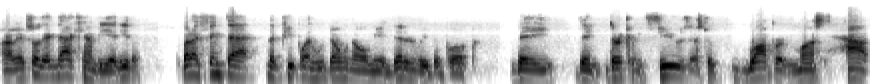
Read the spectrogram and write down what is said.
I mean, so that can't be it either. But I think that the people who don't know me and didn't read the book, they they they're confused as to Robert must have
